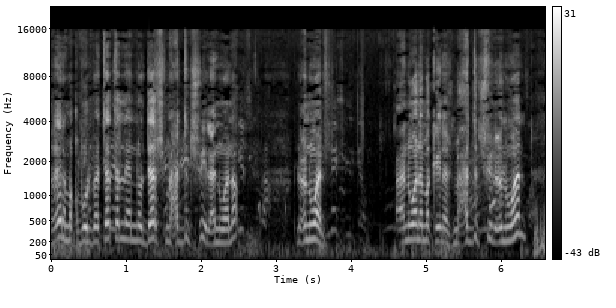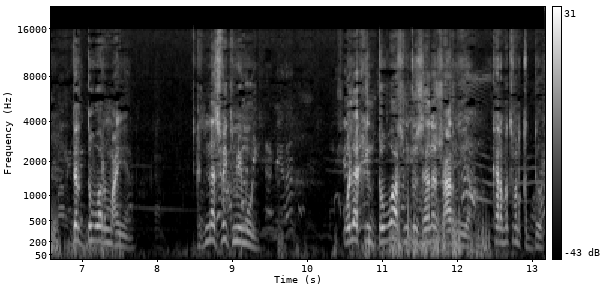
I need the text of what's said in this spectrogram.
غير مقبول بتاتا لأنه دارش ما حددش فيه العنوانه العنوان. عنوانه ما كايناش ما حددش فيه العنوان ديال الدوار معين. الناس فايت ميمون. ولكن الدوار سميتو زهانه شعرنيه كرمت من قدور.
